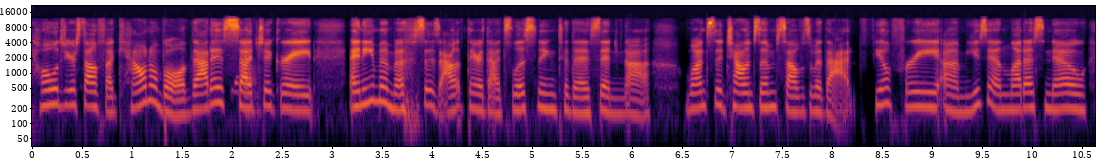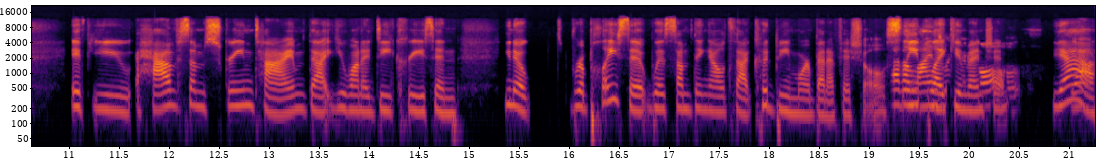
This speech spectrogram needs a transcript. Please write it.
hold yourself accountable. That is Yeah. such a great any mimosas out there that's listening to this and, uh, wants to challenge themselves with that, feel free, um, use it and let us know if you have some screen time that you wanna decrease and, you know, replace it with something else that could be more beneficial. Sleep, like you mentioned. Yeah. Yeah.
